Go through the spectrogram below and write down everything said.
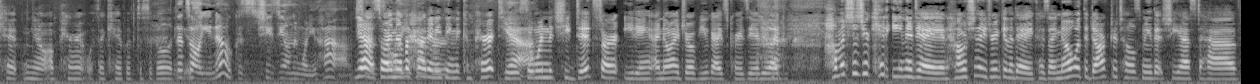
kid, you know, a parent with a kid with disabilities. That's all you know because she's the only one you have. Yeah, so I never had ever- anything to compare it to. Yeah. So when she did start eating, I know I drove you guys crazy. I'd be like, "How much does your kid eat in a day, and how much do they drink in a day?" Because I know what the doctor tells me that she has to have.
